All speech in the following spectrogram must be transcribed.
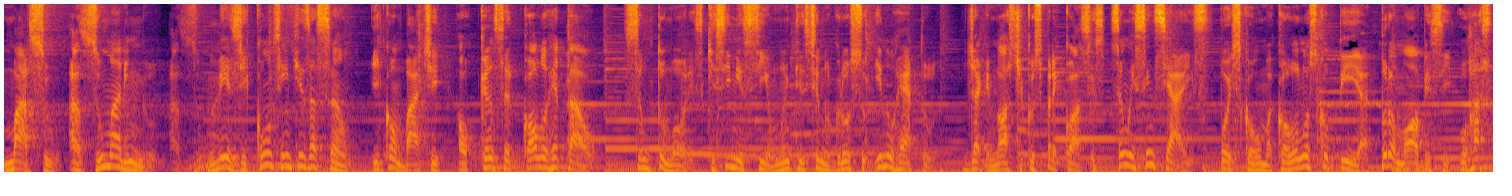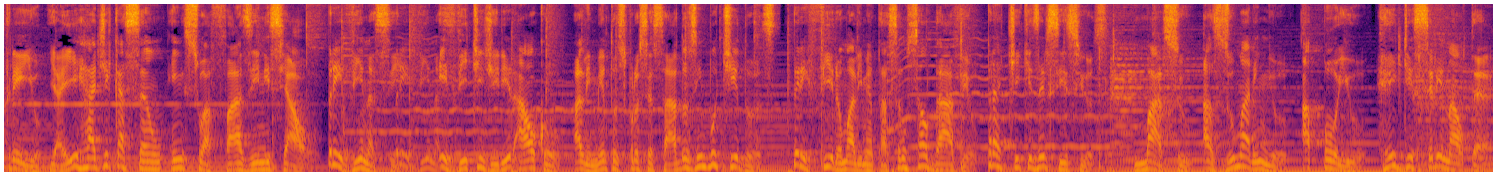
Março Azul Marinho. Mês de conscientização e combate ao câncer coloretal. São tumores que se iniciam no intestino grosso e no reto. Diagnósticos precoces são essenciais, pois com uma colonoscopia promove-se o rastreio e a erradicação em sua fase inicial. Previna-se. Evite ingerir álcool, alimentos processados e embutidos. Prefira uma alimentação saudável. Pratique exercícios. Março Azul Marinho. Apoio Rede Serenalta.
